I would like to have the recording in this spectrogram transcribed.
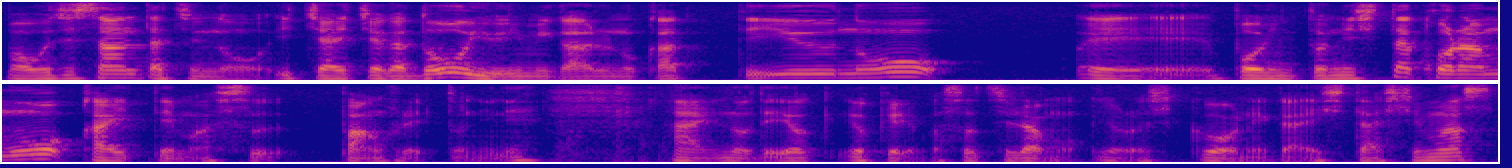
まあ、おじさんたちのイチャイチャがどういう意味があるのかっていうのを、えー、ポイントにしたコラムを書いてます。パンフレットにね。はい。のでよ、よければそちらもよろしくお願いいたします。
